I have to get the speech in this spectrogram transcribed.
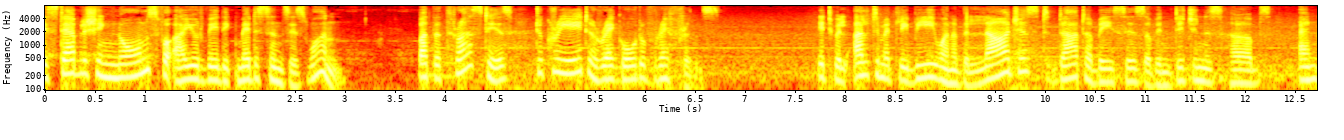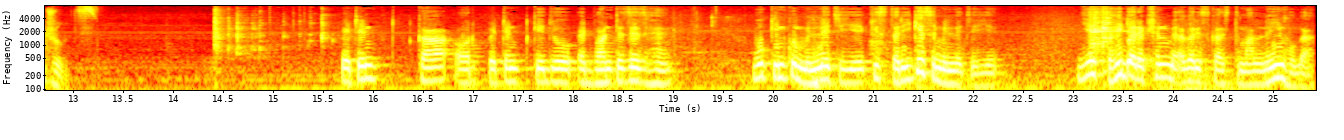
Establishing norms for Ayurvedic medicines is one, but the thrust is to create a record of reference. It will ultimately be one of the largest databases of indigenous herbs and roots. पेटेंट का और पेटेंट के जो एडवांटेजेस हैं वो किन को मिलने चाहिए, किस तरीके से मिलने चाहिए, ये सही डायरेक्शन में अगर इसका इस्तेमाल नहीं होगा,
